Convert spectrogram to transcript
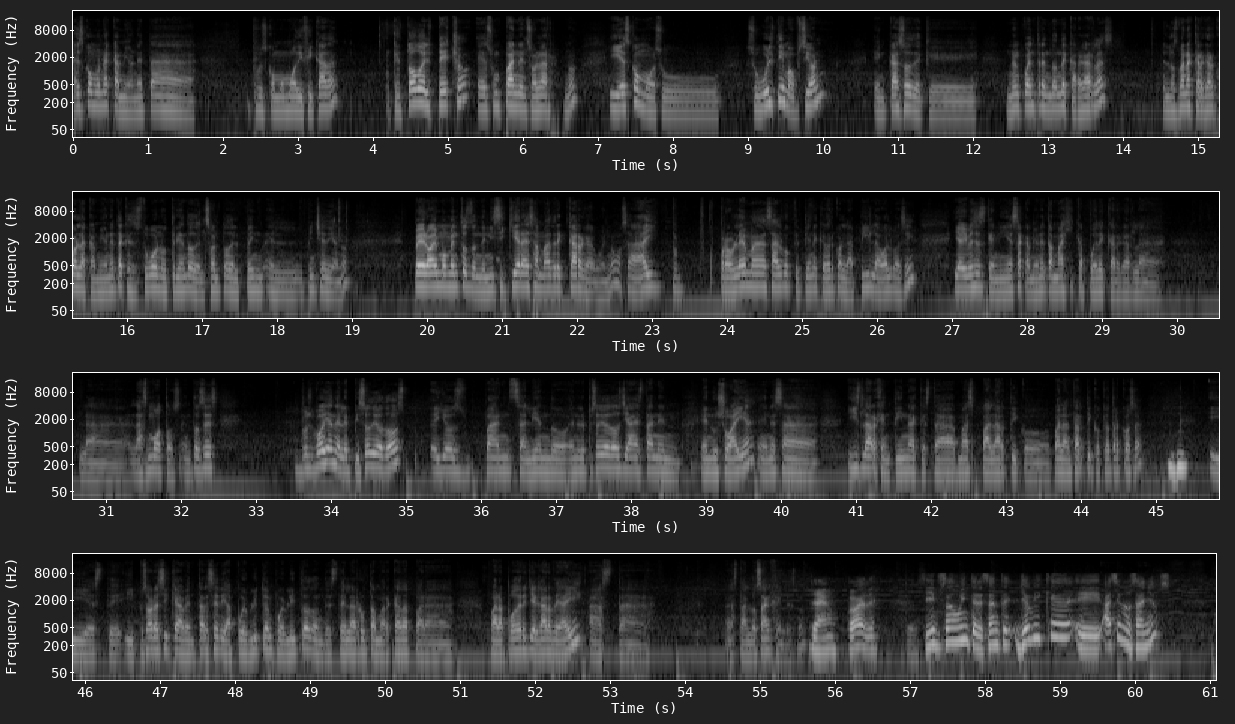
es como una camioneta, pues como modificada que todo el techo es un panel solar, ¿no? Y es como su, su última opción en caso de que no encuentren dónde cargarlas. Los van a cargar con la camioneta que se estuvo nutriendo del sol todo el pinche día, ¿no? Pero hay momentos donde ni siquiera esa madre carga, güey, ¿no? O sea, hay problemas, algo que tiene que ver con la pila o algo así. Y hay veces que ni esa camioneta mágica puede cargar la, la, las motos. Entonces, pues voy en el episodio 2. Ellos van saliendo. En el episodio 2 ya están en, en Ushuaia, en esa isla argentina que está más palártico, palantártico que otra cosa. Y este, y pues ahora sí que aventarse de a pueblito en pueblito donde esté la ruta marcada para, para poder llegar de ahí hasta, hasta Los Ángeles, ¿no? Ya, vale. sí, pues es muy interesante. Yo vi que eh, hace unos años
